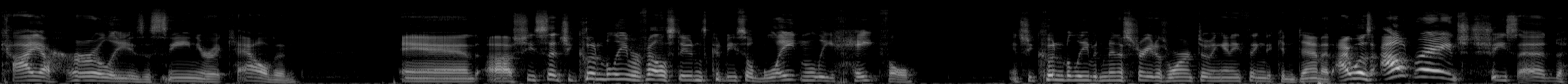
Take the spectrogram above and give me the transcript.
Kaya Hurley is a senior at Calvin. And uh, she said she couldn't believe her fellow students could be so blatantly hateful and she couldn't believe administrators weren't doing anything to condemn it. I was outraged, she said.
